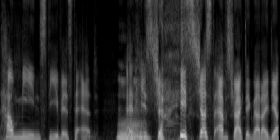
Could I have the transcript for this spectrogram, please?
how mean Steve is to Ed. And he's just he's just abstracting that idea,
